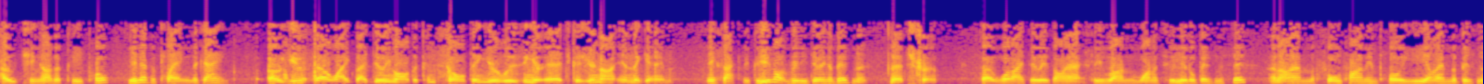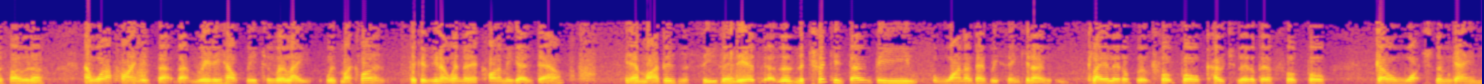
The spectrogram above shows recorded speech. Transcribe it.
coaching other people, you're never playing the game. Oh, you felt like by doing all the consulting, you're losing your edge because you're not in the game. Exactly, because You- you're not really doing a business. That's true. So what I do is I actually run one or two little businesses, and I am the full-time employee. I am the business owner, and what I find is that that really helps me to relate with my clients because you know when the economy goes down, yeah, my business sees it. Yeah. The, the trick is don't be one of everything. You know, play a little bit of football, coach a little bit of football, go and watch some games.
